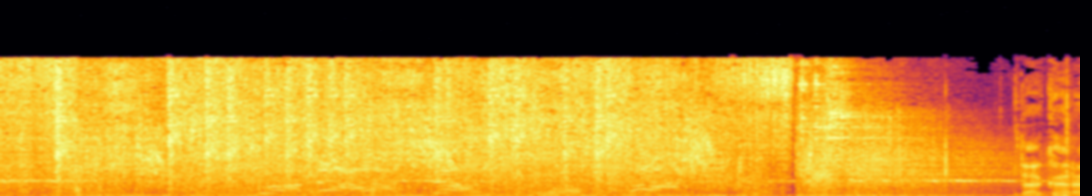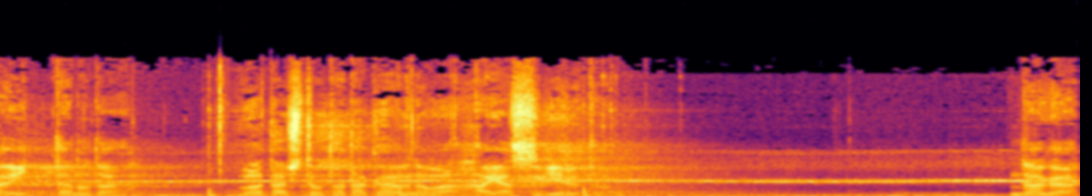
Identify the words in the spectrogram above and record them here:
だから言ったのだ。私と戦うのは早すぎると。だが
